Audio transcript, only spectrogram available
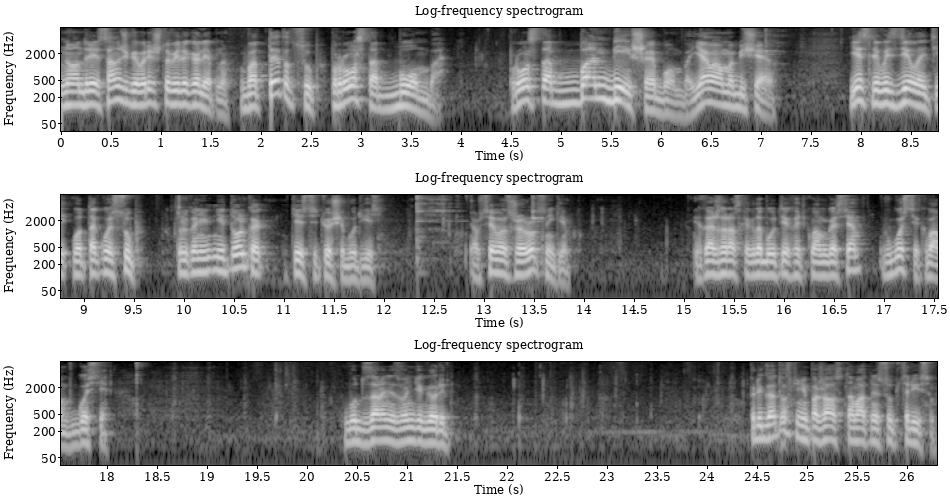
Но Андрей Александрович говорит, что великолепно. Вот этот суп просто бомба. Просто бомбейшая бомба. Я вам обещаю. Если вы сделаете вот такой суп, только не, не только тесть и теща будут есть, а все ваши родственники. И каждый раз, когда будут ехать к вам гостям, в гости, к вам в гости, будут заранее звонить и говорить, приготовьте мне, пожалуйста, томатный суп с рисом.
